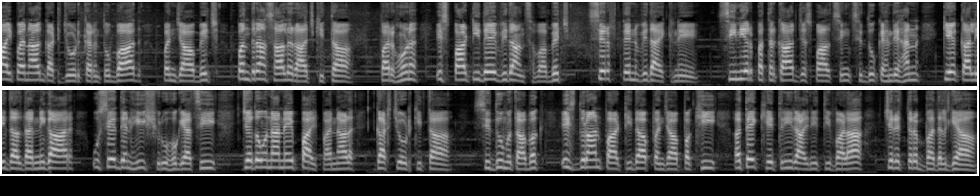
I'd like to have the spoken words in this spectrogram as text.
ਭਾਜਪਾ ਨਾਲ ਗੱਠਜੋੜ ਕਰਨ ਤੋਂ ਬਾਅਦ ਪੰਜਾਬ ਵਿੱਚ 15 ਸਾਲ ਰਾਜ ਕੀਤਾ। ਪਰ ਹੁਣ ਇਸ ਪਾਰਟੀ ਦੇ ਵਿਧਾਨ ਸਭਾ ਵਿੱਚ ਸਿਰਫ 3 ਵਿਧਾਇਕ ਨੇ। ਸੀਨੀਅਰ ਪੱਤਰਕਾਰ ਜਸਪਾਲ ਸਿੰਘ ਸਿੱਧੂ ਕਹਿੰਦੇ ਹਨ ਕਿ ਅਕਾਲੀ ਦਲ ਦਾ ਨਿਗਾਰ ਉਸੇ ਦਿਨ ਹੀ ਸ਼ੁਰੂ ਹੋ ਗਿਆ ਸੀ, ਜਦੋਂ ਉਹਨਾਂ ਨੇ ਭਾਜਪਾ ਨਾਲ ਗੱਠਜੋੜ ਕੀਤਾ। ਸਿੱਧੂ ਮੁਤਾਬਕ ਇਸ ਦੌਰਾਨ ਪਾਰਟੀ ਦਾ ਪੰਜਾਬ ਪੱਖੀ ਅਤੇ ਖੇਤਰੀ ਰਾਜਨੀਤੀ ਵਾਲਾ ਚਰਿੱਤਰ ਬਦਲ ਗਿਆ।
